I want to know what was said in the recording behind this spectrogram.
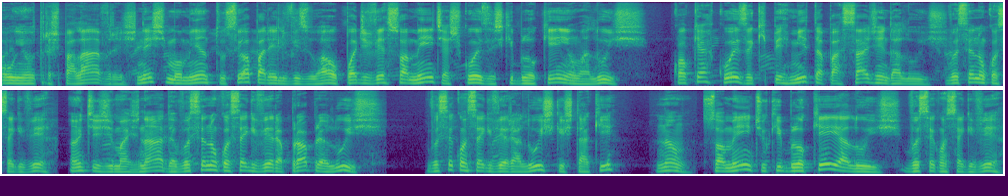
Ou, em outras palavras, neste momento, seu aparelho visual pode ver somente as coisas que bloqueiam a luz. Qualquer coisa que permita a passagem da luz, você não consegue ver? Antes de mais nada, você não consegue ver a própria luz? Você consegue ver a luz que está aqui? Não. Somente o que bloqueia a luz, você consegue ver?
